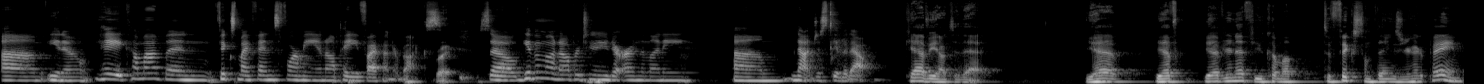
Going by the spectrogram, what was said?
Um, you know, hey, come up and fix my fence for me and I'll pay you 500 bucks. Right. So give them an opportunity to earn the money, um, not just give it out. caveat to that. You have you have you have your nephew come up to fix some things. You're going to pay him.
